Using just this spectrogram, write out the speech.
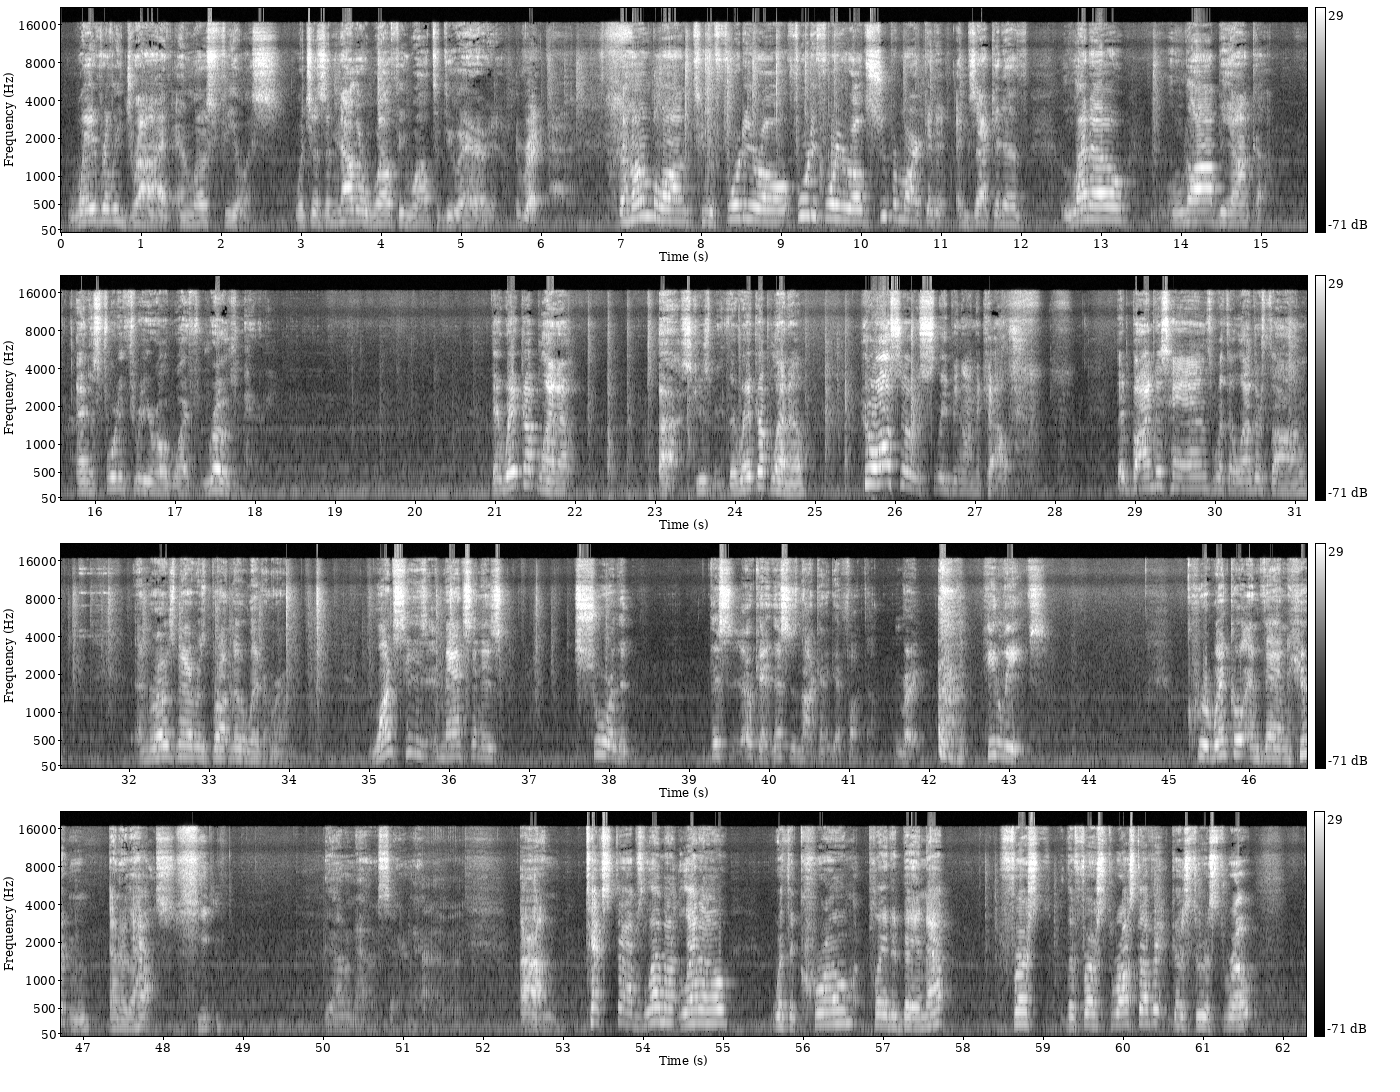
Waverly Drive in Los Feliz, which is another wealthy, well to do area. Right. The home belonged to 40 year old, 44 year old supermarket executive Leno La Bianca and his 43 year old wife Rosemary. They wake up Leno, uh, excuse me, they wake up Leno, who also is sleeping on the couch. They bind his hands with a leather thong, and Rosemary was brought into the living room. Once he's Manson is sure that this okay, this is not going to get fucked up. Right. He leaves. Krenwinkel and Van Houten enter the house. Yeah, I don't know how to say her name. Um, Tex stabs Lema, Leno with a chrome plated bayonet. First, the first thrust of it goes through his throat.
